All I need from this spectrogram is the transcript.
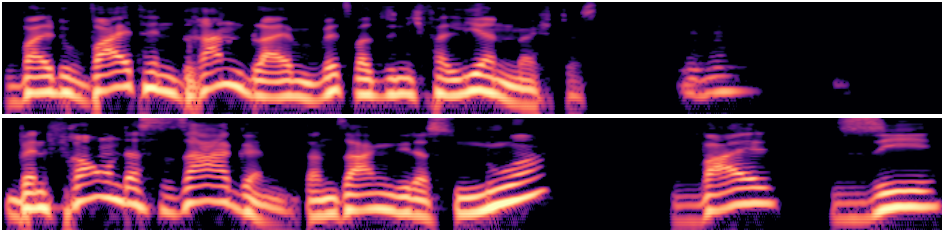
weil du weiterhin dranbleiben willst, weil du sie nicht verlieren möchtest. Mhm. wenn Frauen das sagen, dann sagen die das nur, weil sie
